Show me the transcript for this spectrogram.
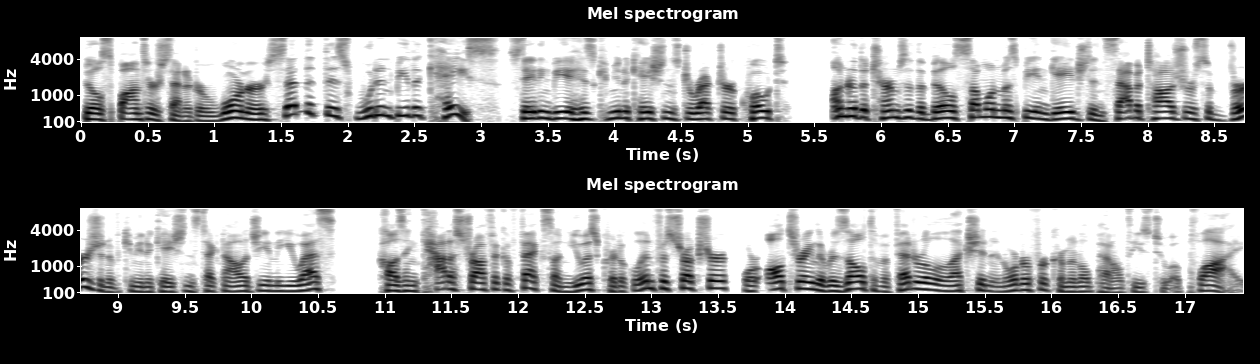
Bill sponsor Senator Warner said that this wouldn't be the case, stating via his communications director, quote, under the terms of the bill, someone must be engaged in sabotage or subversion of communications technology in the US causing catastrophic effects on U.S. critical infrastructure, or altering the result of a federal election in order for criminal penalties to apply.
